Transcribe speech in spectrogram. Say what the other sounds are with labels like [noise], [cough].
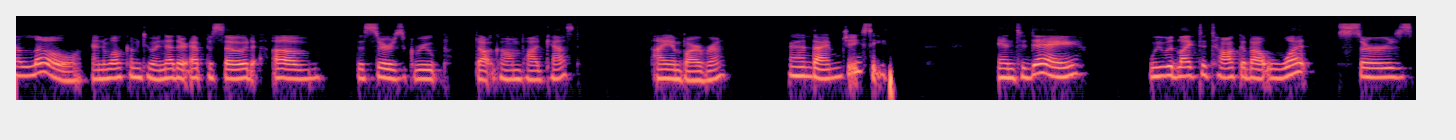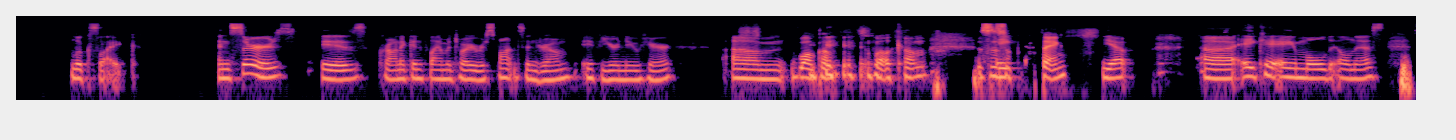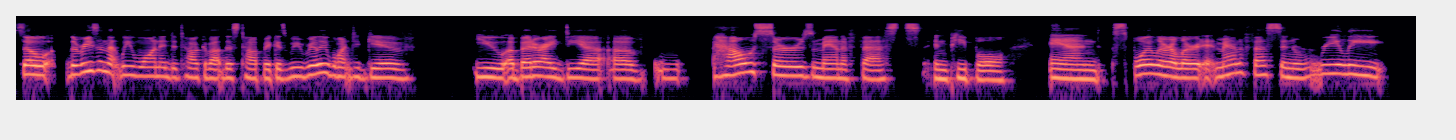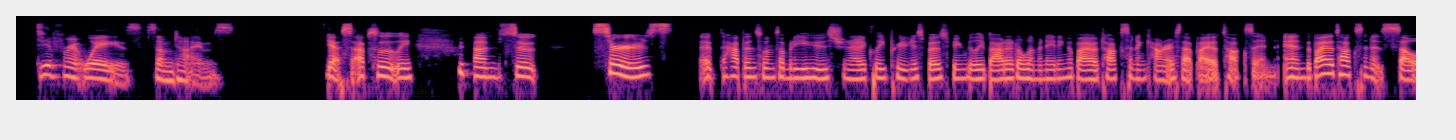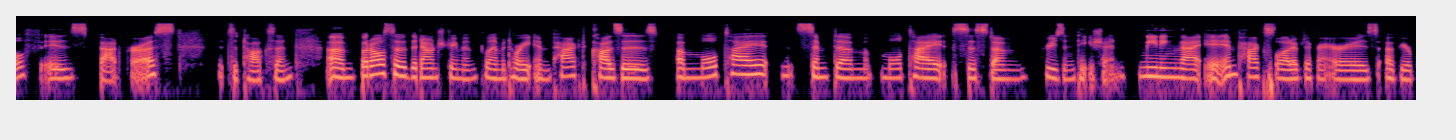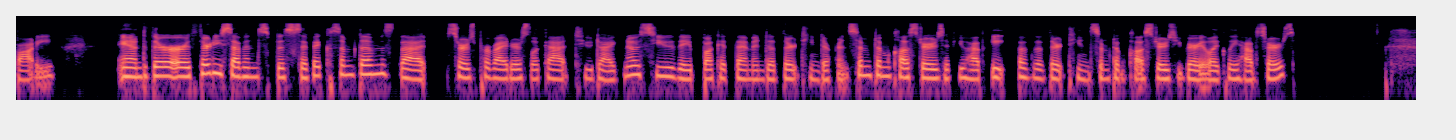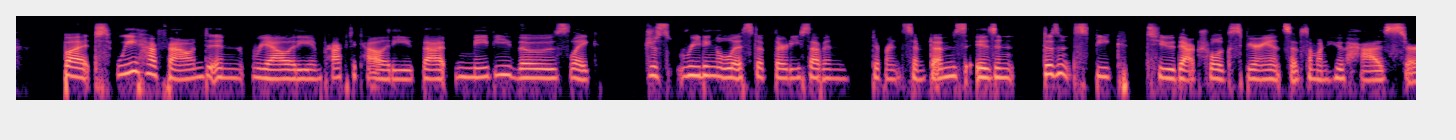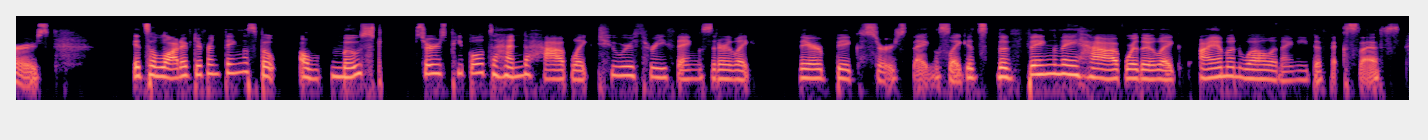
Hello, and welcome to another episode of the CIRSgroup.com podcast. I am Barbara. And I'm Jacie. And today we would like to talk about what CIRS looks like. And CIRS is chronic inflammatory response syndrome, if you're new here. Um, welcome. [laughs] welcome. This is a, a thing. Yep uh, aka mold illness. So, the reason that we wanted to talk about this topic is we really want to give you a better idea of how CIRS manifests in people. And spoiler alert, it manifests in really different ways sometimes. Yes, absolutely. um, so, CIRS it happens when somebody who's genetically predisposed to being really bad at eliminating a biotoxin encounters that biotoxin. And the biotoxin itself is bad for us. It's a toxin. Um, but also the downstream inflammatory impact causes a multi symptom, multi system presentation, meaning that it impacts a lot of different areas of your body. And there are 37 specific symptoms that CIRS providers look at to diagnose you. They bucket them into 13 different symptom clusters. If you have eight of the 13 symptom clusters, you very likely have CIRS. But we have found in reality and practicality that maybe those, like just reading a list of 37 different symptoms, isn't doesn't speak to the actual experience of someone who has CIRS. It's a lot of different things, but most CIRS people tend to have like two or three things that are like their big CIRS things. Like it's the thing they have where they're like, I am unwell and I need to fix this.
